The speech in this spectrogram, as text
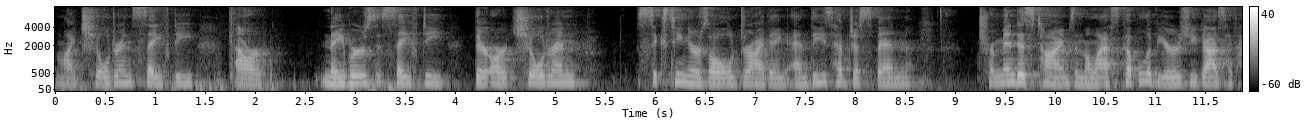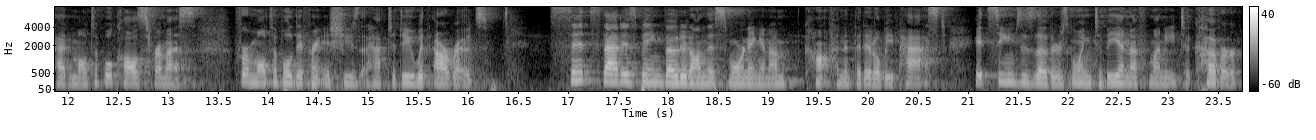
my children's safety, our neighbors' safety. There are children 16 years old driving, and these have just been tremendous times in the last couple of years. You guys have had multiple calls from us for multiple different issues that have to do with our roads. Since that is being voted on this morning, and I'm confident that it'll be passed, it seems as though there's going to be enough money to cover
